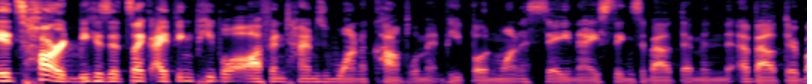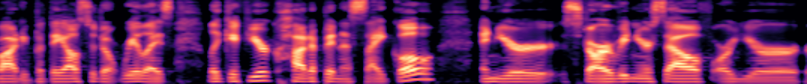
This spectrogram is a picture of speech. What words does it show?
It's hard because it's like I think people oftentimes want to compliment people and want to say nice things about them and about their body, but they also don't realize like if you're caught up in a cycle and you're starving yourself or you're,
